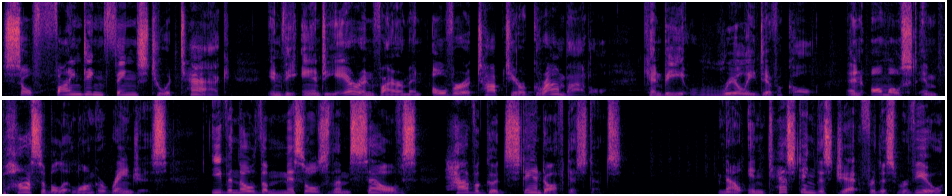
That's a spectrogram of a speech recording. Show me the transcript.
So finding things to attack in the anti-air environment over a top-tier ground battle can be really difficult and almost impossible at longer ranges, even though the missiles themselves have a good standoff distance. Now, in testing this jet for this review,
